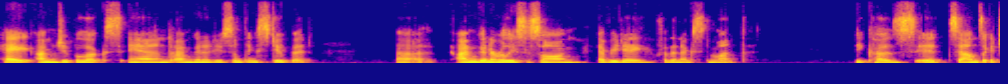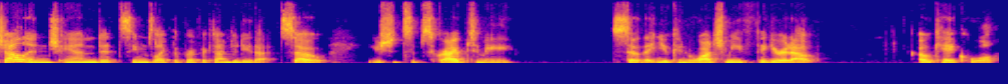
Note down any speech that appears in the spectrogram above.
hey, I'm Jupiluxe and I'm going to do something stupid. Uh, I'm going to release a song every day for the next month because it sounds like a challenge and it seems like the perfect time to do that. So you should subscribe to me so that you can watch me figure it out. Okay, cool.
